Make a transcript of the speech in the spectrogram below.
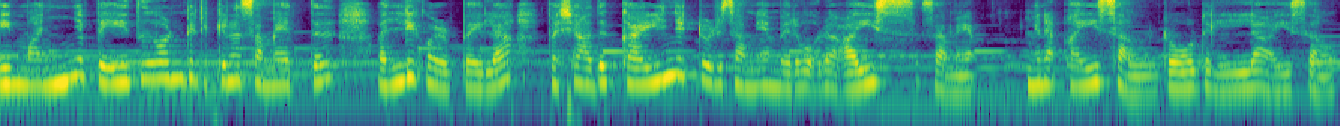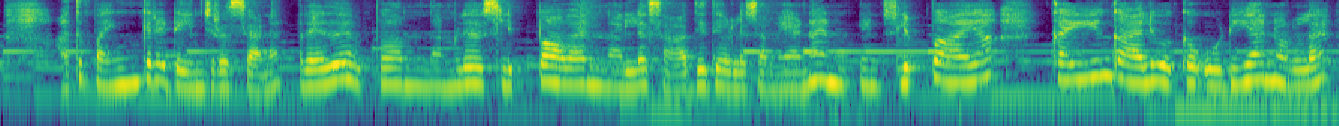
ഈ മഞ്ഞ് പെയ്തുകൊണ്ടിരിക്കുന്ന സമയത്ത് വലിയ കുഴപ്പമില്ല. പക്ഷെ അത് കഴിഞ്ഞിട്ടൊരു സമയം വരും. ഒരു ഐസ് സമയം. ഇങ്ങനെ ഐസാവും റോഡെല്ലാം ഐസാവും അത് ഭയങ്കര ഡേഞ്ചറസ് ആണ്. അതായത് ഇപ്പം നമ്മൾ സ്ലിപ്പാവാൻ നല്ല സാധ്യതയുള്ള സമയമാണ്. സ്ലിപ്പായ കൈയും കാലും ഒക്കെ ഒടിയാനുള്ള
